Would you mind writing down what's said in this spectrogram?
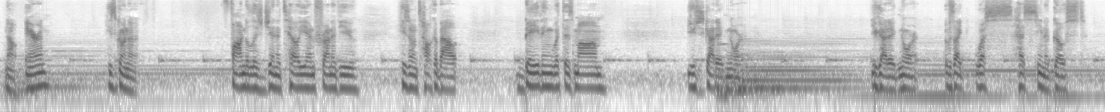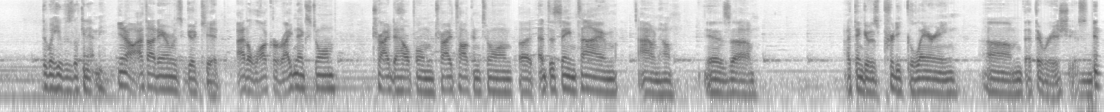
Now, Aaron, he's gonna fondle his genitalia in front of you. He's gonna talk about bathing with his mom. You just gotta ignore it. You gotta ignore it. It was like Wes has seen a ghost the way he was looking at me. You know, I thought Aaron was a good kid. I had a locker right next to him, tried to help him, tried talking to him, but at the same time, I don't know. It was, uh, I think it was pretty glaring um, that there were issues. And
